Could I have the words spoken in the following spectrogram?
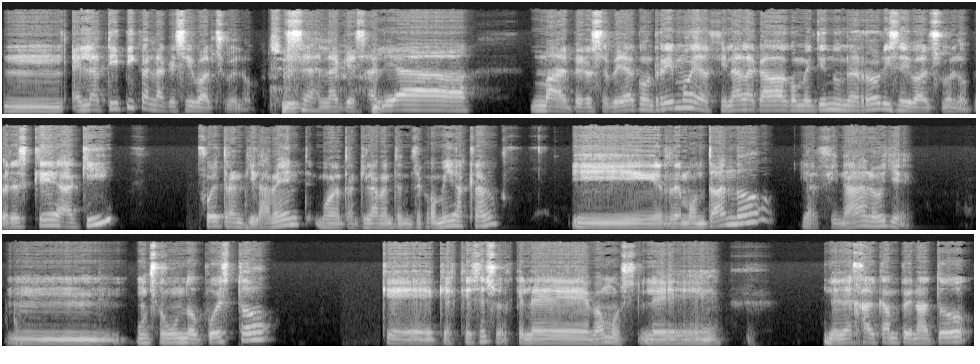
mmm, es la típica en la que se iba al suelo. Sí. O sea, en la que salía mal, pero se veía con ritmo y al final acaba cometiendo un error y se iba al suelo. Pero es que aquí fue tranquilamente, bueno, tranquilamente entre comillas, claro, y remontando y al final, oye, mmm, un segundo puesto que, que, es que es eso, es que le, vamos, le, le deja el campeonato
